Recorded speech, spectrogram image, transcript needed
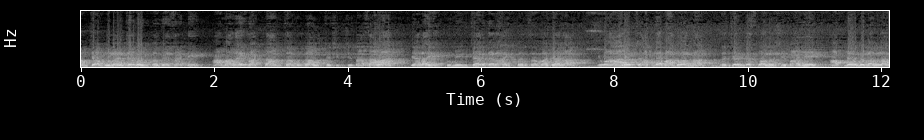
आमच्या मुलांच्या भवितव्यासाठी आम्हालाही वाटतं आमचा मुलगा उच्च शिक्षित असावा. त्यालाही तुम्ही विचार करा इतर समाजाला किंवा आरक्ष आपल्या बांधवांना प्रचंड स्कॉलरशिप आहे. आपल्या मुलांना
